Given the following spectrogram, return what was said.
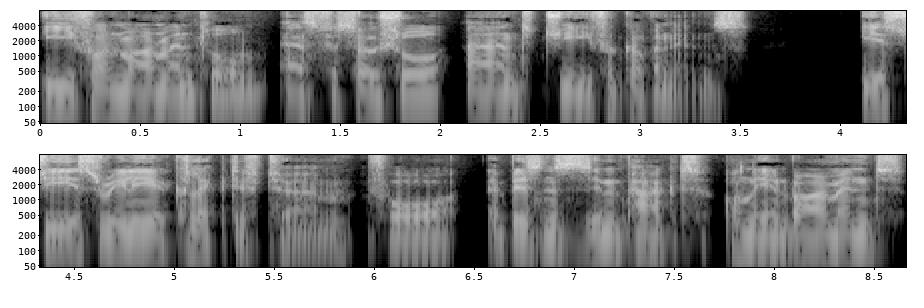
E for environmental, S for social, and G for governance. ESG is really a collective term for a business's impact on the environment,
